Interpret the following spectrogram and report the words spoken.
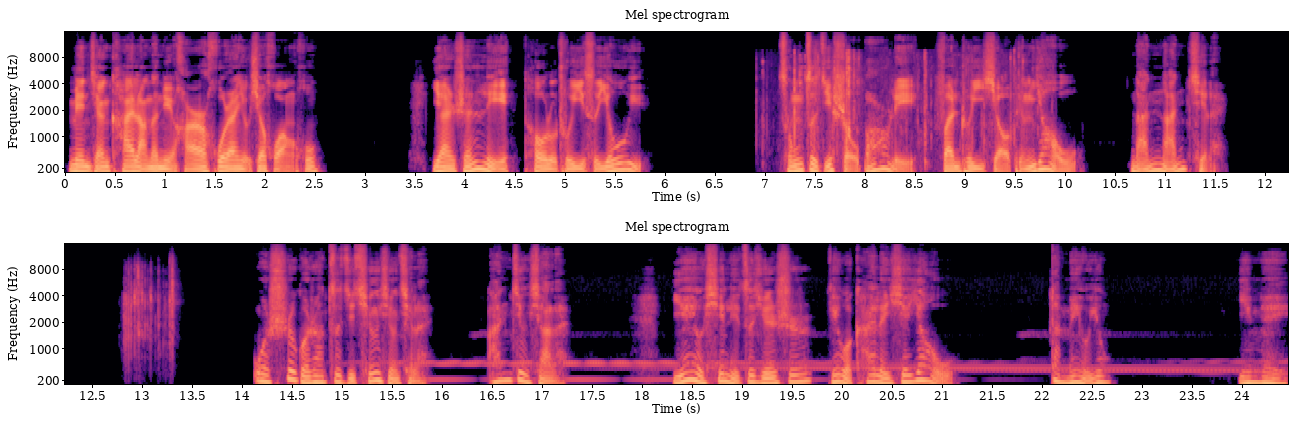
面前开朗的女孩忽然有些恍惚，眼神里透露出一丝忧郁。从自己手包里翻出一小瓶药物，喃喃起来。我试过让自己清醒起来，安静下来，也有心理咨询师给我开了一些药物，但没有用，因为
